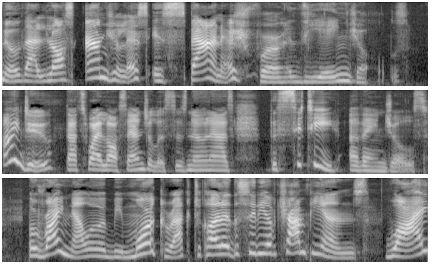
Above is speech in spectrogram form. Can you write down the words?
know that Los Angeles is Spanish for the Angels. I do. That's why Los Angeles is known as the City of Angels. But right now, it would be more correct to call it the City of Champions. Why?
